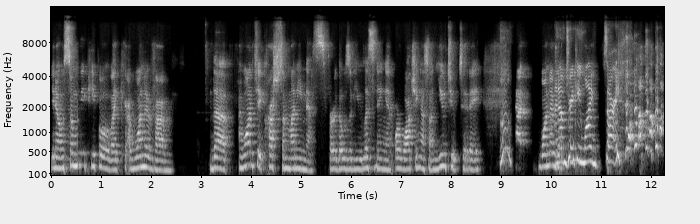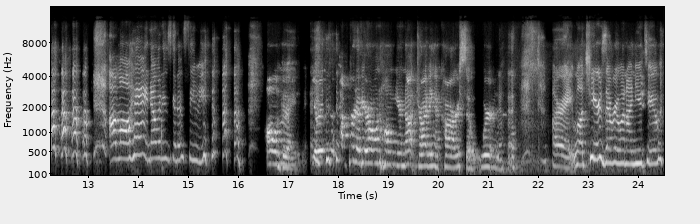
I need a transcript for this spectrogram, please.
You know, so many people like uh, one of um, the I want to crush some money myths for those of you listening and or watching us on YouTube today. Mm. One of and the- I'm drinking wine. Sorry. I'm all hey, nobody's gonna see me. all good. Right. You're in the comfort of your own home. You're not driving a car, so we're all right. Well, cheers, everyone on YouTube.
